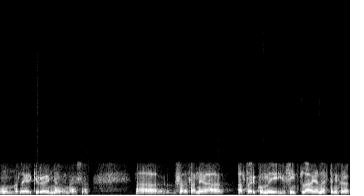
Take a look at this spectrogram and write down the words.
hún alltaf er ekki rauna þannig að allt væri komið í fínt lag en eftir einhverja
